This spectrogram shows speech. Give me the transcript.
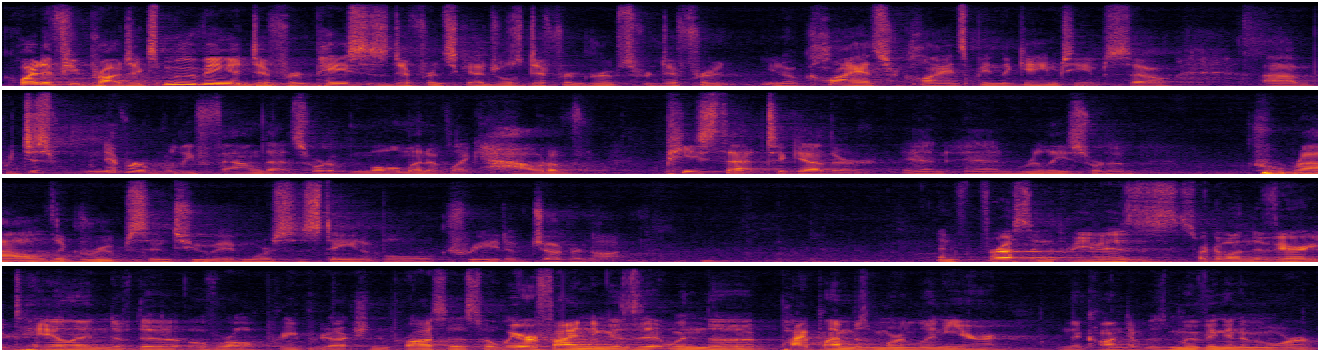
quite a few projects moving at different paces, different schedules, different groups for different you know clients or clients being the game team. So uh, we just never really found that sort of moment of like how to piece that together and, and really sort of corral the groups into a more sustainable creative juggernaut. And for us in Previs, sort of on the very tail end of the overall pre-production process, what we were finding is that when the pipeline was more linear and the content was moving in a more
